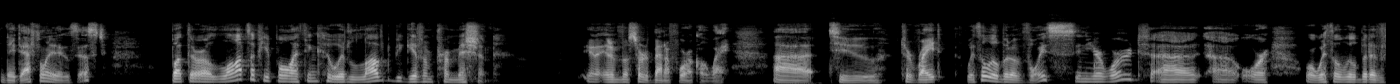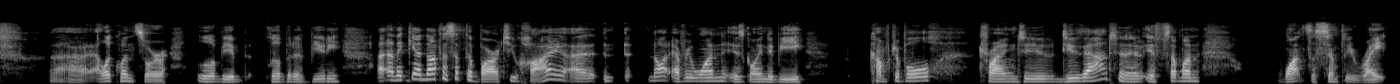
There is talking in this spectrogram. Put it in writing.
They definitely exist. But there are lots of people, I think, who would love to be given permission in, in a sort of metaphorical way uh, to to write with a little bit of voice in your word uh, uh, or or with a little bit of uh, eloquence or a little bit, a little bit of beauty. And again, not to set the bar too high. Uh, not everyone is going to be comfortable trying to do that. And if someone wants to simply write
